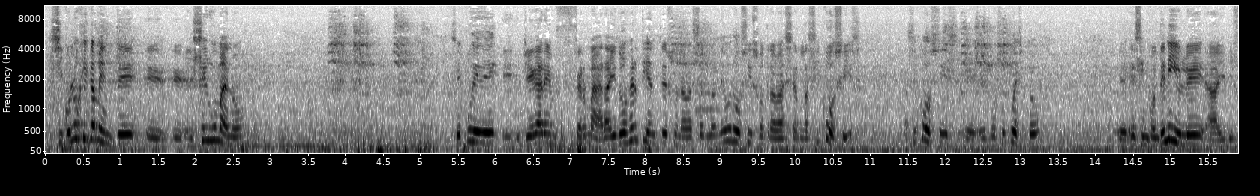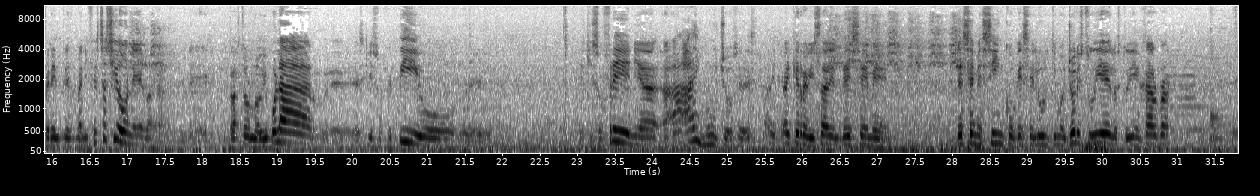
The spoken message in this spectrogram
psicológicamente, eh, eh, el ser humano se puede llegar a enfermar. Hay dos vertientes, una va a ser la neurosis, otra va a ser la psicosis. La psicosis, por supuesto, es incontenible, hay diferentes manifestaciones, trastorno bipolar, esquizoafectivo, esquizofrenia, hay muchos, hay, que revisar el DSM, DSM-5 que es el último, yo lo estudié, lo estudié en Harvard,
